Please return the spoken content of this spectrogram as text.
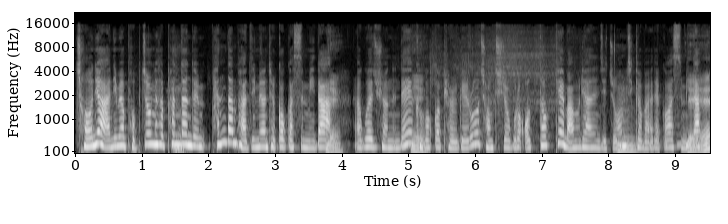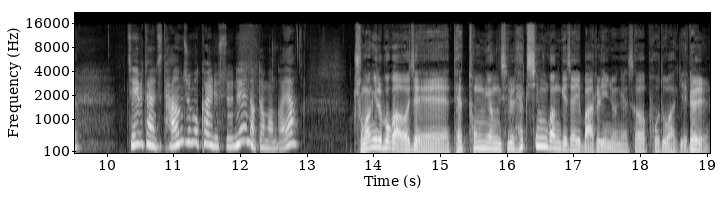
전혀 아니면 법정에서 판단 판단 받으면 될 것 같습니다라고 네. 해주셨는데 네. 그것과 별개로 정치적으로 어떻게 마무리하는지 좀 음. 지켜봐야 될 것 같습니다. 네. 제이비타임즈 다음 주목할 뉴스는 어떤 건가요? 중앙일보가 어제 대통령실 핵심 관계자의 말을 인용해서 보도하기를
